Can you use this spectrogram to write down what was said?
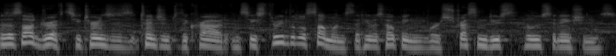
As Assad drifts, he turns his attention to the crowd and sees three little someones that he was hoping were stress induced hallucinations.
